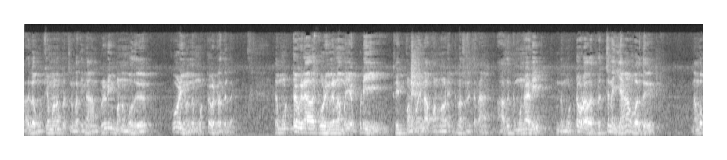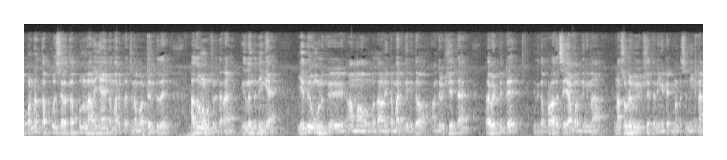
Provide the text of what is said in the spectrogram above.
அதில் முக்கியமான பிரச்சனை பார்த்தீங்கன்னா ப்ரீடிங் பண்ணும்போது கோழிங்க வந்து முட்டை விட்டுறதில்லை. இந்த முட்டை விடாத கோழிங்களை நம்ம எப்படி ட்ரீட் பண்ணணும் என்ன பண்ணணும் அப்படின்ட்டு நான் சொல்லித்தரேன். அதுக்கு முன்னாடி இந்த முட்டை விடாத பிரச்சனை ஏன் வருது? நம்ம பண்ணுற தப்பு சில தப்புங்களால ஏன் இந்த மாதிரி பிரச்சனை வருதுன்றது அதுவும் நான் சொல்லித்தரேன். இதுலேருந்து நீங்கள் எது உங்களுக்கு ஆமாம் உண்மைதான் அப்படின்ற மாதிரி தெரியுதோ அந்த விஷயத்த தவிர்த்துட்டு இதுக்கப்புறம் அதை செய்யாமல் இருந்தீங்கன்னா நான் சொல்கிற விஷயத்தை நீங்கள் ட்ரீட்மெண்ட் செஞ்சீங்கன்னா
